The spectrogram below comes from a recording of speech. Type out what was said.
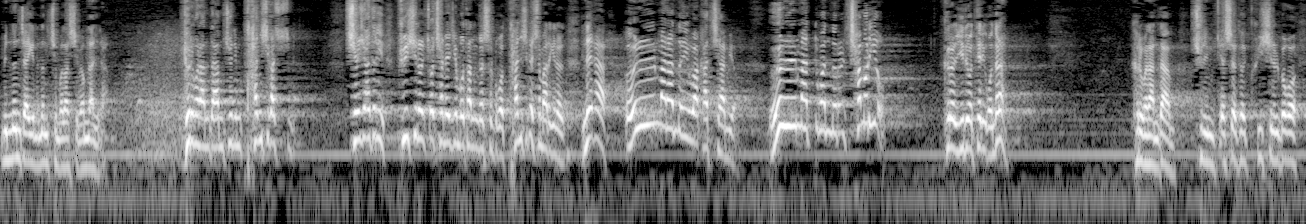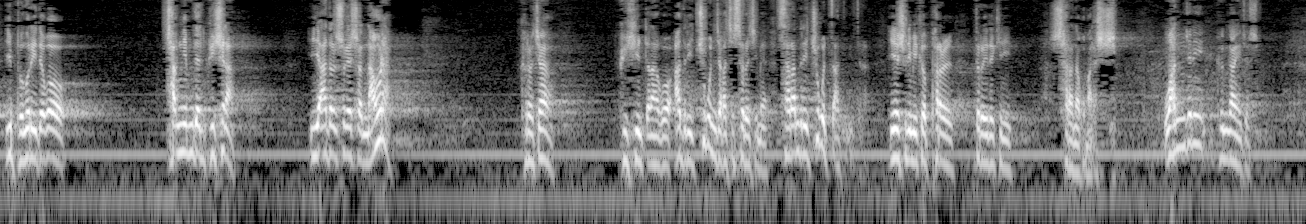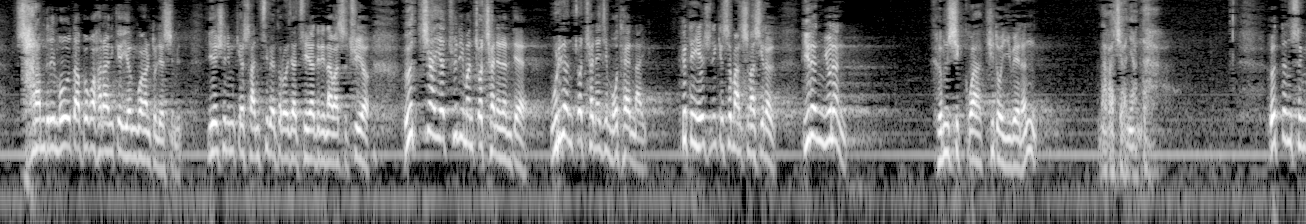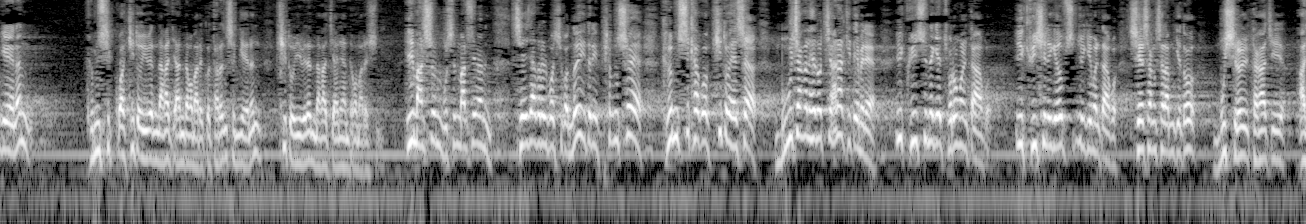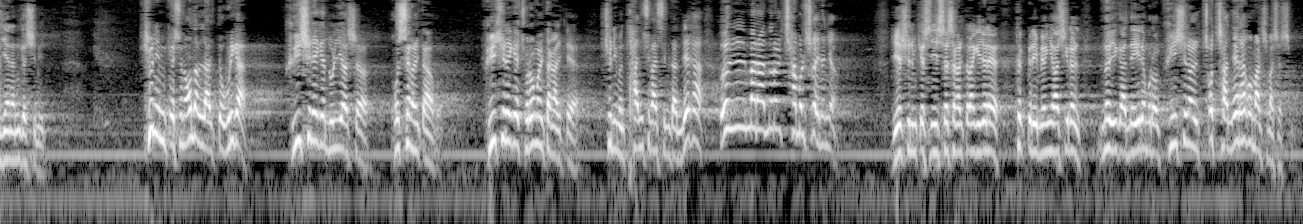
믿는 자에게는 능치 못하심이 없나니라 그러고 난 다음 주님 탄식하셨습니다. 제자들이 귀신을 쫓아내지 못하는 것을 보고 탄식해서 말하기를 내가 얼마나 너희와 같이 하며 얼마 동안 너를 참으리요? 그를 이리로 데리고 오너라? 그러고 난 다음 주님께서 그 귀신을 보고 이 벙어리 되고 장님된 귀신아 이 아들 속에서 나오라! 그러자 귀신이 떠나고 아들이 죽은 자같이 쓰러지며 사람들이 죽었다 예수님이 그 팔을 들어 일으키니 살아나고 말하셨습니다 완전히 건강해졌습니다. 사람들이 모두 다 보고 하나님께 영광을 돌렸습니다. 예수님께서 한 집에 들어오자 제자들이 나와서 주여 어찌하여 주님은 쫓아내는데 우리는 쫓아내지 못하였나이까? 그때 예수님께서 말씀하시기를 이런 유는 금식과 기도 이외에는 나가지 아니한다. 어떤 성경에는 금식과 기도 이외에는 나가지 않는다고 말했고 다른 성경에는 기도 이외에는 나가지 아니한다고 말했습니다. 이 말씀은 무슨 말씀이냐면 제자들을 보시고 너희들이 평소에 금식하고 기도해서 무장을 해놓지 않았기 때문에 이 귀신에게 조롱을 당하고 이 귀신에게 업신여김을 당하고 세상 사람에게도 무시를 당하지 아니하는 것입니다. 주님께서는 오늘날도 우리가 귀신에게 눌려서 고생을 당하고 귀신에게 조롱을 당할 때 주님은 탄식하십니다. 내가 얼마나 너를 참을 수가 있느냐? 예수님께서는 이 세상을 떠나기 전에 특별히 명령하시기를 너희가 내 이름으로 귀신을 쫓아내라고 말씀하셨습니다.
